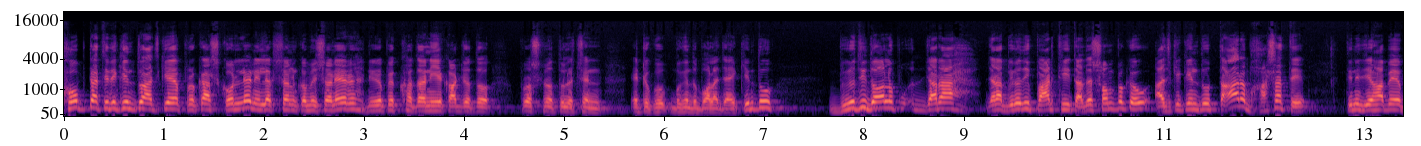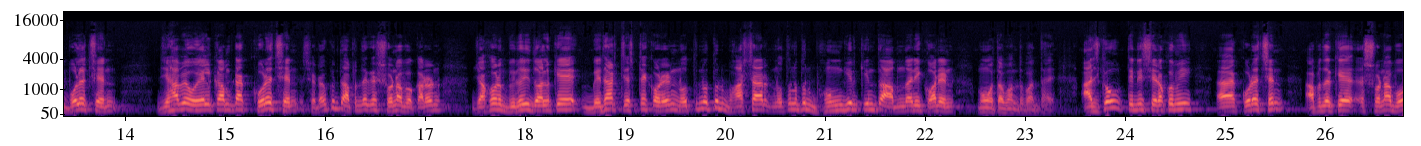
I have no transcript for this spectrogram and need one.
ক্ষোভটা তিনি কিন্তু আজকে প্রকাশ করলেন ইলেকশন কমিশনের নিরপেক্ষতা নিয়ে কার্যত প্রশ্ন তুলেছেন এটুকু কিন্তু বলা যায় কিন্তু বিরোধী দল যারা যারা বিরোধী প্রার্থী তাদের সম্পর্কেও আজকে কিন্তু তার ভাষাতে তিনি যেভাবে বলেছেন যেভাবে ওয়েলকামটা করেছেন, সেটাও কিন্তু আপনাদেরকে শোনাবো। কারণ যখন বিরোধী দলকে বেধার চেষ্টা করেন, নতুন নতুন ভাষার, নতুন নতুন ভঙ্গির কিন্তু আমদানি করেন মমতা বন্দ্যোপাধ্যায়। আজকেও তিনি সেরকমই করেছেন। আপনাদেরকে শোনাবো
